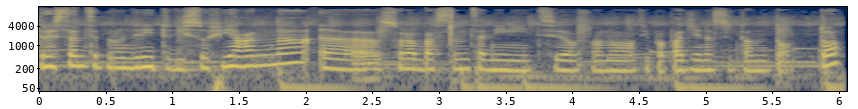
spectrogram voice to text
Tre stanze per un delitto di Sofia Anna, eh, sono abbastanza all'inizio, sono tipo a pagina 78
